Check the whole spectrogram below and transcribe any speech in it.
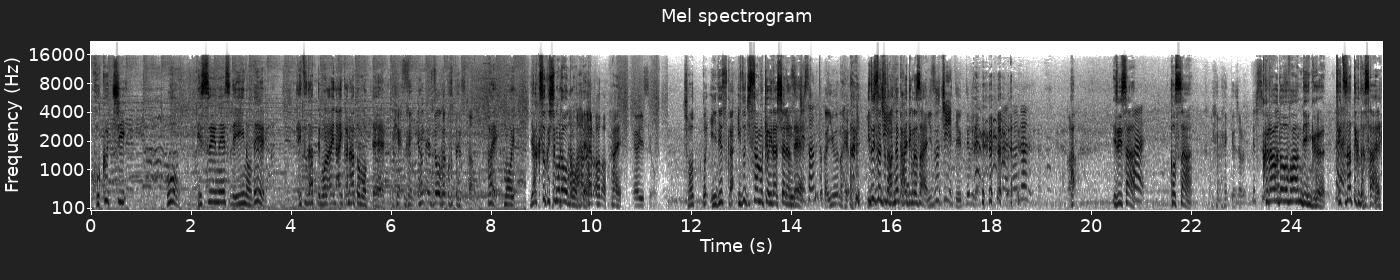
告知を SNS でいいので手伝ってもらえないかなと思って。なんで動画撮ってんですか？はいもう約束してもらおうと思って。なるほど。はい。いやいいですよちょっといいですか？井槌さんも今日いらっしゃるんで。井槌さんとか言うなよ。井槌さんちょっと中入ってください。井槌って言ってるじゃん。あ井槌さん、はい、コスさんクラウドファンディング手伝ってください、はい、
